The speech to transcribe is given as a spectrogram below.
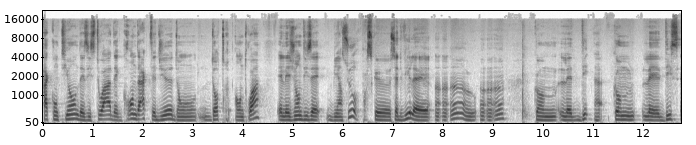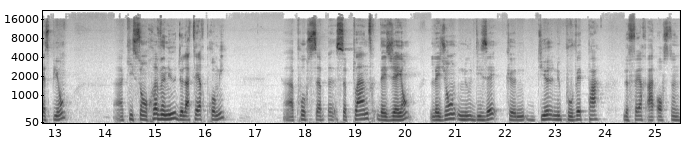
racontions des histoires des grands actes de Dieu dans d'autres endroits et les gens disaient bien sûr parce que cette ville est 1-1-1 ou 1-1-1 comme les, euh, comme les dix espions qui sont revenus de la terre promise pour se plaindre des géants les gens nous disaient que Dieu ne pouvait pas le faire à Austin.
